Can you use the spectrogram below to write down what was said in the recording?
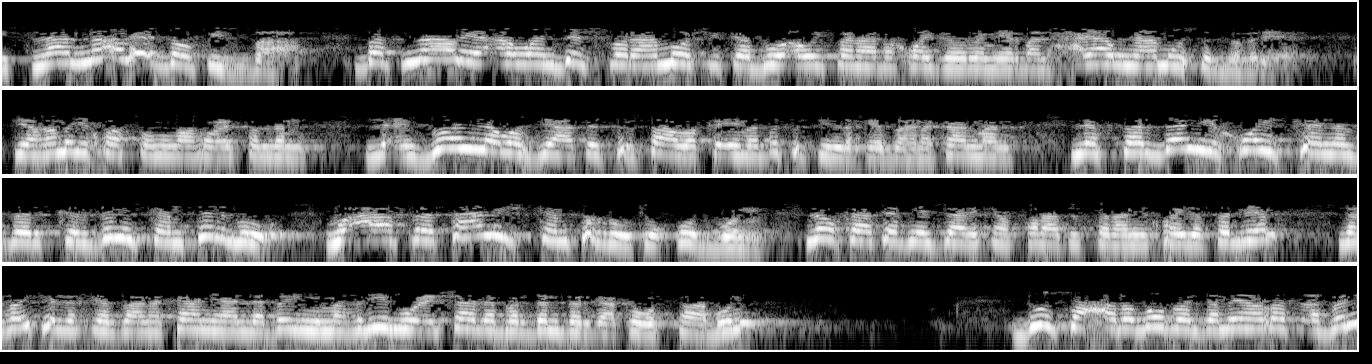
ئیسلام ناڵێت دڵپیش بە بەس ناڵێ ئەوەندەش فرامۆشی کە بۆ ئەوەی پەنا بەخۆی گەورە مێربان حیا و ناموست ببرێ پیغمبری خوا صلی الله عليه وسلم زۆر لەوە زیاتر ترساوە کە ئێمە بترسین لە خێزانەکانمان لە سەردەمی خۆی کە نەزەرکردن کەمتر بوو و ئافرەتانیش کەمتر ڕوت و قوت بوون لەو کاتێک نێجارێکیان سەڵات و سەلامی خۆی لەسەر بێن لەغەی کە لە خێزانەکانیان لە بینی مەغریب و عیشا لە بەردەم دەرگاکە وەستا بوون دو صحابة بو بردميان رس أبن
